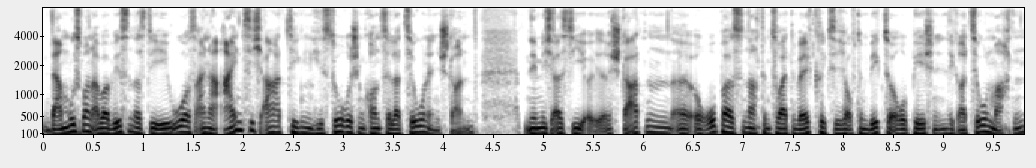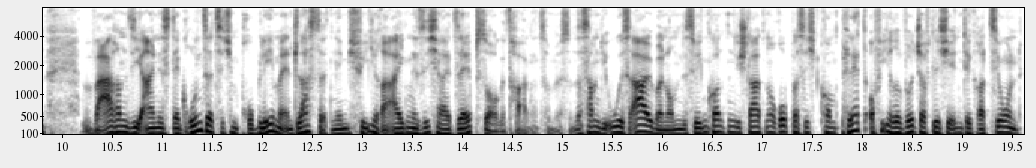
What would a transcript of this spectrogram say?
Da muss man aber wissen, dass die EU aus einer einzigartigen historischen Konstellation entstand, nämlich als die äh, Staaten äh, Europas nach dem Zweiten Weltkrieg sich auf dem Weg zur europäischen Integration machten, waren sie eines der grundsätzlichen Probleme entlastet, nämlich für ihre eigene Sicherheit selbst Sorge tragen zu müssen. Das haben die USA übernommen. Deswegen konnten die Staaten Europas sich komplett auf ihre wirtschaftliche Integration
